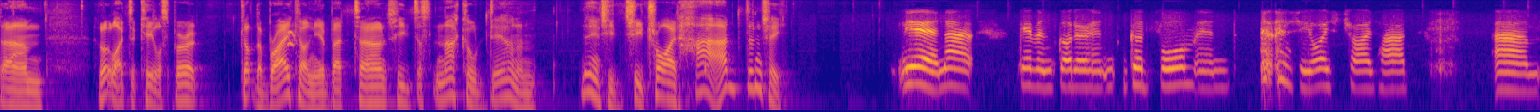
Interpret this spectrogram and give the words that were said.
Um, looked like Tequila Spirit got the break on you, but uh, she just knuckled down and man, she she tried hard, didn't she? Yeah, no. Gavin's got her in good form, and she always tries hard. Um,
